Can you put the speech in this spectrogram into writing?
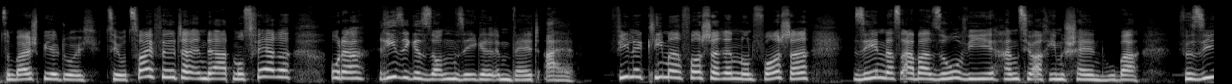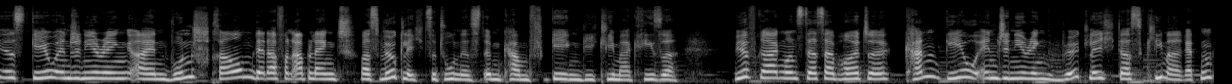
Zum Beispiel durch CO2-Filter in der Atmosphäre oder riesige Sonnensegel im Weltall. Viele Klimaforscherinnen und Forscher sehen das aber so wie Hans-Joachim Schellenhuber. Für sie ist Geoengineering ein Wunschtraum, der davon ablenkt, was wirklich zu tun ist im Kampf gegen die Klimakrise. Wir fragen uns deshalb heute, kann Geoengineering wirklich das Klima retten?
